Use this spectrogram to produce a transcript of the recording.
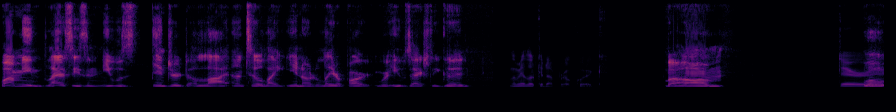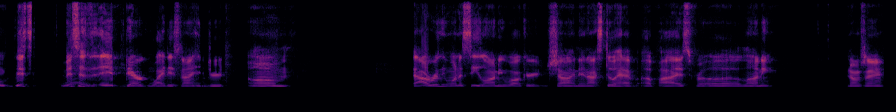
well, I mean, last season he was injured a lot until like you know the later part where he was actually good. Let me look it up real quick. But um, Derrick. well, this this is if Derrick White is not injured. Um, I really want to see Lonnie Walker shine, and I still have up highs for uh Lonnie. You know what I'm saying?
